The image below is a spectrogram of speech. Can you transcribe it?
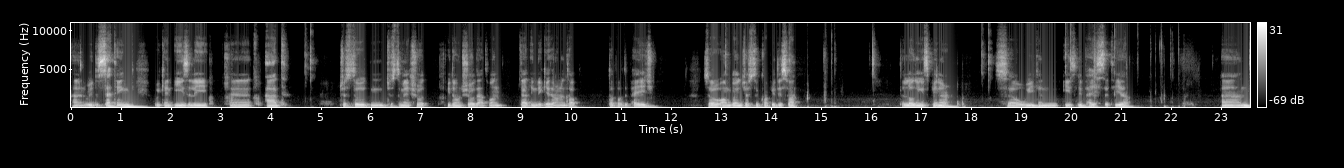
and with the setting we can easily uh, add just to just to make sure we don't show that one that indicator on the top top of the page. So I'm going just to copy this one the loading spinner. So we can easily paste it here. And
